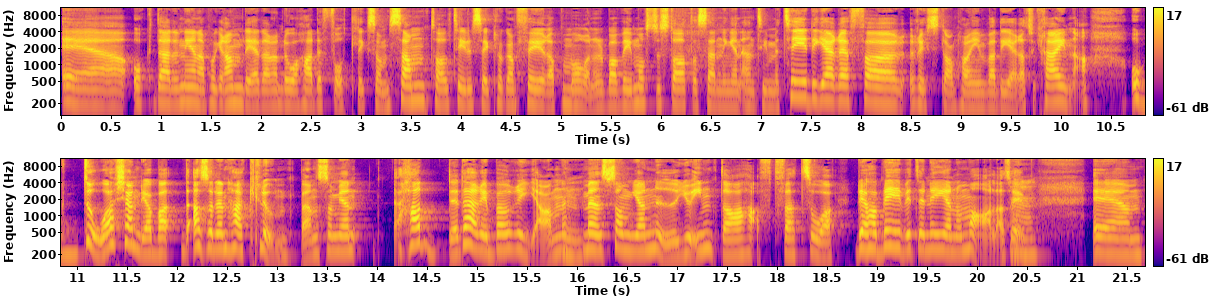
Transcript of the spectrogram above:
Eh, och där den ena programledaren då hade fått liksom samtal till sig klockan fyra på morgonen och bara vi måste starta sändningen en timme tidigare för Ryssland har invaderat Ukraina. Och då kände jag bara, alltså den här klumpen som jag hade där i början, men som jag nu ju inte har haft för att så, det har blivit det nya normala typ. Ehm,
